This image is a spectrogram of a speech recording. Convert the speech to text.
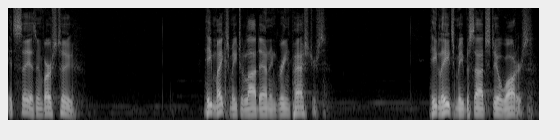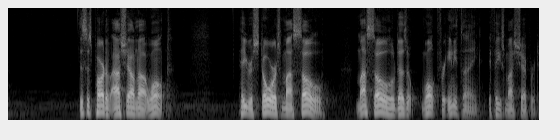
It says in verse 2 He makes me to lie down in green pastures, He leads me beside still waters. This is part of I shall not want. He restores my soul. My soul doesn't want for anything if He's my shepherd.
